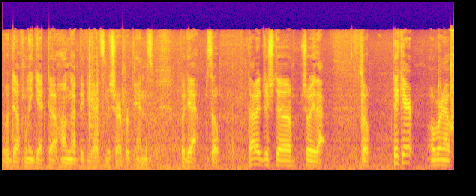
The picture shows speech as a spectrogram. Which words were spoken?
it would definitely get uh, hung up if you had some sharper pins but yeah so thought I'd just uh, show you that so take care over and out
